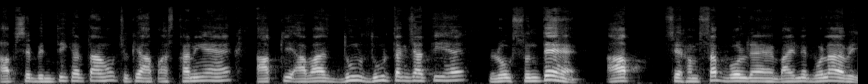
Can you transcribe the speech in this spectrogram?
आपसे विनती करता हूँ, चूँकि आप स्थानीय हैं, आपकी आवाज़ दूर दूर तक जाती है, लोग सुनते हैं। आप से हम सब बोल रहे हैं, भाई ने बोला अभी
